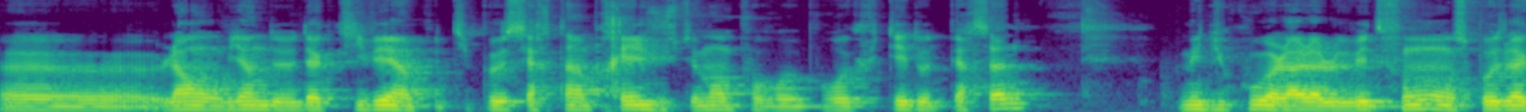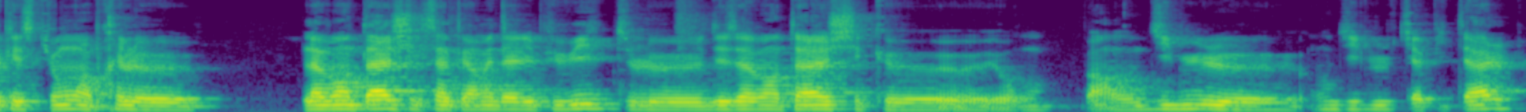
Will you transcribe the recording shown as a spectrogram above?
là, on vient d'activer un petit peu certains prêts justement pour, pour recruter d'autres personnes. Mais du coup, voilà, la levée de fonds, on se pose la question. Après, L'avantage, c'est que ça permet d'aller plus vite. Le désavantage, c'est que on, bah, dilue le, on dilue le capital.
